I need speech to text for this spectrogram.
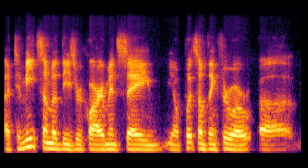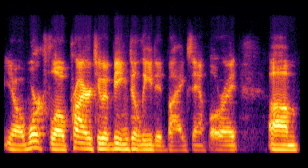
uh, to meet some of these requirements. Say, you know, put something through a uh, you know a workflow prior to it being deleted, by example, right? Um,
